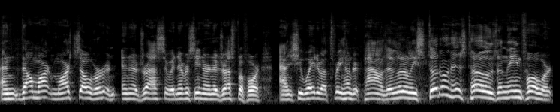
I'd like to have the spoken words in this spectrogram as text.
And Del Martin marched over in, in a dress, so we'd never seen her in a dress before, and she weighed about 300 pounds and literally stood on his toes and leaned forward.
